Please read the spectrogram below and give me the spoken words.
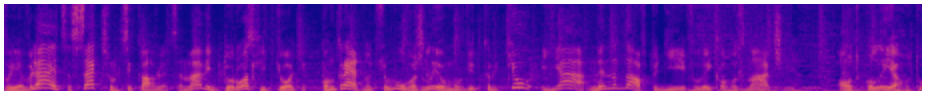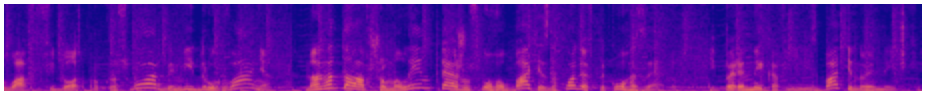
виявляється, сексом цікавляться навіть дорослі тьоті. Конкретно цьому важливому відкриттю я не надав тоді великого значення. А от коли я готував відос про кросворди, мій друг Ваня нагадав, що малим теж у свого баті знаходив таку газету і переникав її з батіної нички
